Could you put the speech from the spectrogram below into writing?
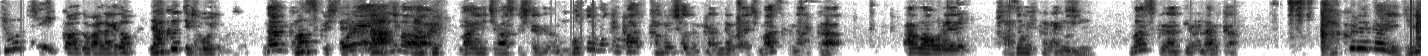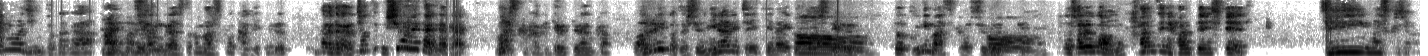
気持ちいいかどうかあれだけど、楽っていう人多いと思うんですよ。なんか、マスクしてる俺から、、今は楽。毎日マスクしてるけど、もともと花粉症でも何でもないし、マスクなんか、あんま俺、風邪もひかないし、うんマスクなんていうのはなんか、隠れたい芸能人とかが、はいはい。サングラスとかマスクをかけてる。だから、だからちょっと後ろめたい。なんか、マスクかけてるってなんか、悪いことして見られちゃいけないことをしてる時にマスクをするって。それがもう完全に反転して、全員マスクじゃん。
